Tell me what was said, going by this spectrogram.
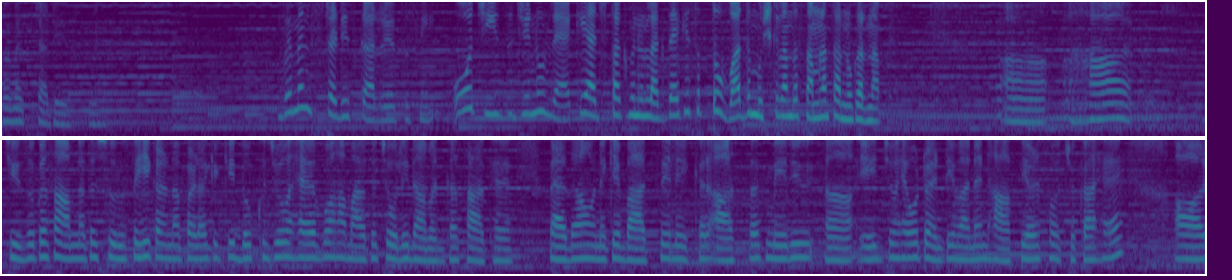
वुमेन स्टडीज़ में ਵੂਮਨ ਸਟੱਡੀਜ਼ ਕਰ ਰਹੇ ਹੋ ਤੁਸੀਂ ਉਹ ਚੀਜ਼ ਜਿਹਨੂੰ ਲੈ ਕੇ ਅੱਜ ਤੱਕ ਮੈਨੂੰ ਲੱਗਦਾ ਹੈ ਕਿ ਸਭ ਤੋਂ ਵੱਧ ਮੁਸ਼ਕਲਾਂ ਦਾ ਸਾਹਮਣਾ ਤੁਹਾਨੂੰ ਕਰਨਾ ਪਿਆ हाँ चीज़ों का सामना तो शुरू से ही करना पड़ा क्योंकि दुख जो है वो हमारा तो चोली दामन का साथ है पैदा होने के बाद से लेकर आज तक मेरी एज जो है वो twenty one and half years हो चुका है और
